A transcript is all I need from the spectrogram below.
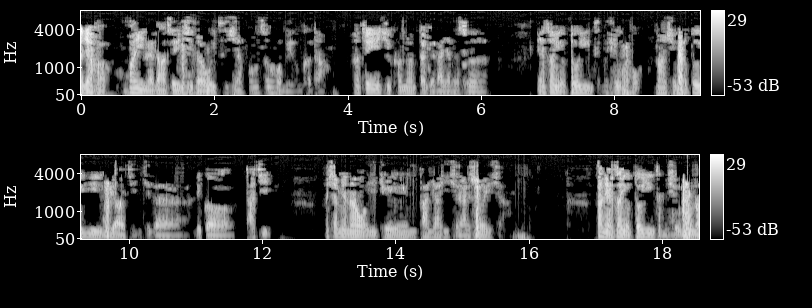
大家好，欢迎来到这一期的微智先锋生活美容课堂。那这一期课呢，带给大家的是脸上有痘印怎么修复？那修复痘印需要谨记的六个大忌。那下面呢，我一起跟大家一起来说一下。那脸上有痘印怎么修复呢？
